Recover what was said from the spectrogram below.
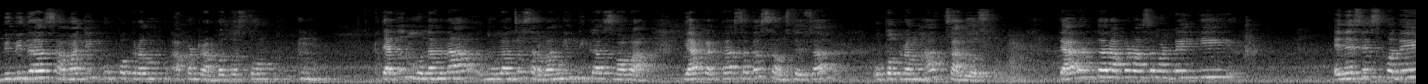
विविध सामाजिक उपक्रम आपण राबवत असतो. त्यातून मुलांना मुलांचा सर्वांगीण विकास व्हावा याकरता सतत संस्थेचा उपक्रम हा चालू असतो. त्यानंतर आपण असं म्हणतोय की एन एस एसमध्ये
